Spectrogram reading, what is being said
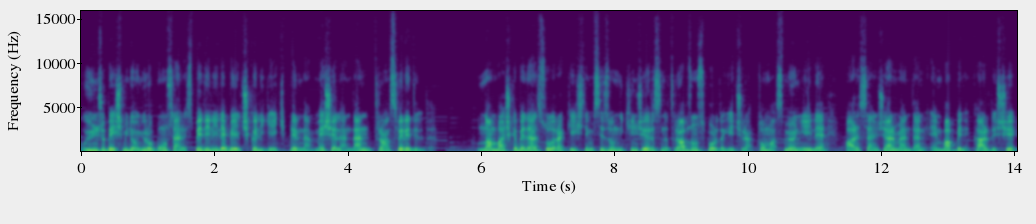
Oyuncu 5 milyon euro bonservis bedeliyle Belçika Ligi ekiplerinden Meşelen'den transfer edildi. Bundan başka bedelsiz olarak geçtiğimiz sezonun ikinci yarısını Trabzonspor'da geçiren Thomas Meunier ile Paris Saint Germain'den Mbappe'nin kardeşi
